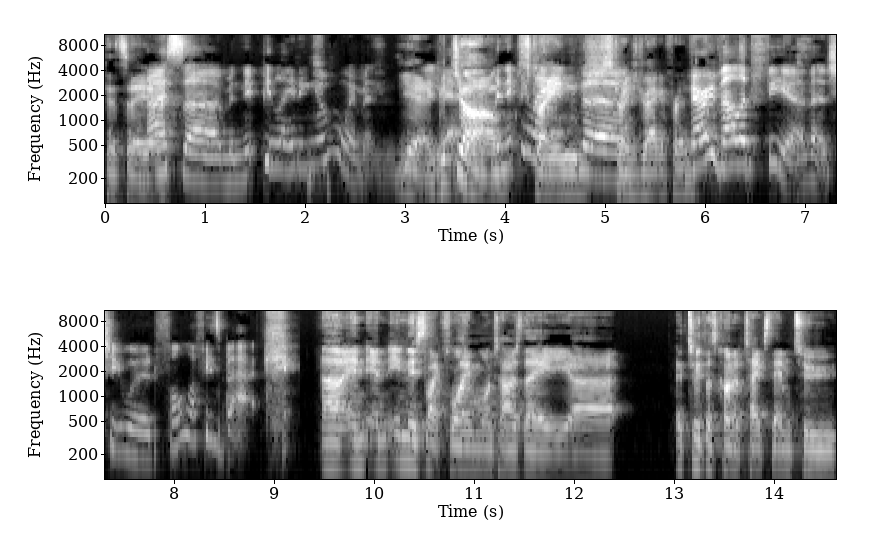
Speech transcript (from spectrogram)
That's a uh, nice uh, manipulating of women. Yeah, good job. Manipulating strange, the strange dragon friend. very valid fear that she would fall off his back. Uh, and and in this like flying montage, they uh, uh, Toothless kind of takes them to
